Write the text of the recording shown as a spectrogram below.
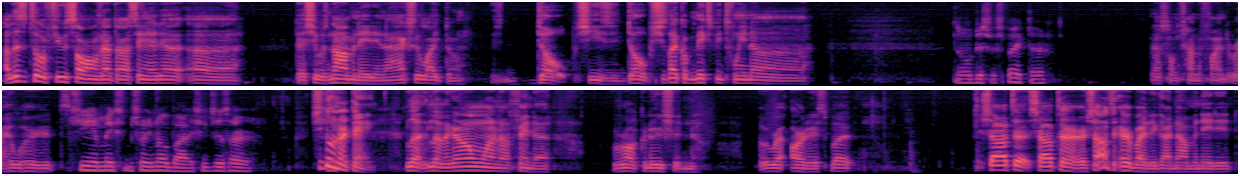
I listened to a few songs after I seen that uh, that she was nominated, and I actually liked them. It's dope. She's dope. She's like a mix between uh. no disrespect her. That's what I'm trying to find the right words. She ain't mix between nobody. She just her. She's doing her thing. Look, look, like I don't want to offend a Roc Nation artist, but shout out to shout out to her. Shout out to everybody that got nominated.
